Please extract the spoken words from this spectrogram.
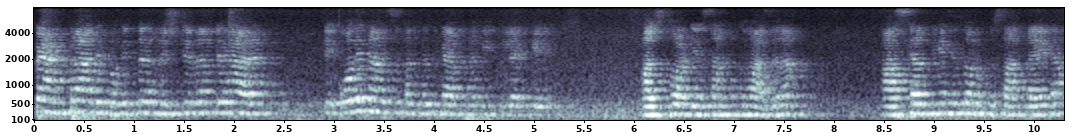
ਭੈਣ ਭਰਾ ਦੇ ਪਵਿੱਤਰ ਰਿਸ਼ਤੇ ਦਾ ਤਿਉਹਾਰ ਹੈ ਤੇ ਉਹਦੇ ਨਾਲ ਸੰਬੰਧਿਤ ਮੈਂ ਆਪਣਾ ਗੀਤ ਲੈ ਕੇ ਅੱਜ ਤੁਹਾਡੇ ਸਾਹਮਣੇ ਹਾਜ਼ਰ ਹਾਂ। ਆਸ ਕਰਦੀ ਹਾਂ ਕਿ ਤੁਹਾਨੂੰ ਪਸੰਦ ਆਏਗਾ।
